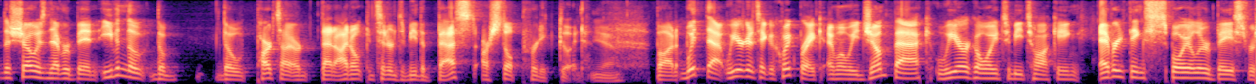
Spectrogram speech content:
the show has never been even though the the parts are that i don't consider to be the best are still pretty good. Yeah. But with that, we are going to take a quick break. And when we jump back, we are going to be talking everything spoiler based for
